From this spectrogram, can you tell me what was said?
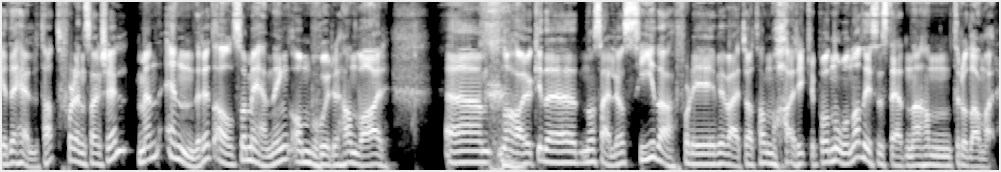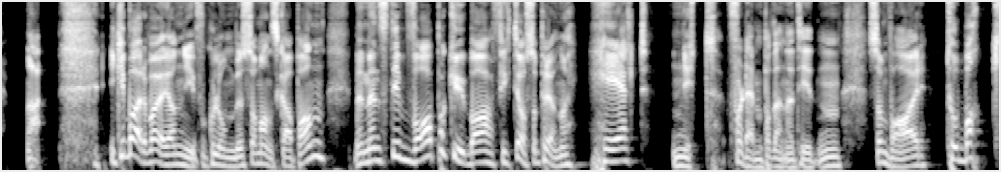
i det hele tatt, for den saks skyld, men endret altså mening om hvor han var. Uh, nå har jo ikke det noe særlig å si, da, fordi vi vet jo at han var ikke på noen av disse stedene han trodde han var. Nei. Ikke bare var øya ny for Columbus og mannskapet han, men mens de var på Cuba, fikk de også prøve noe helt nytt for dem på denne tiden, som var tobakk.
